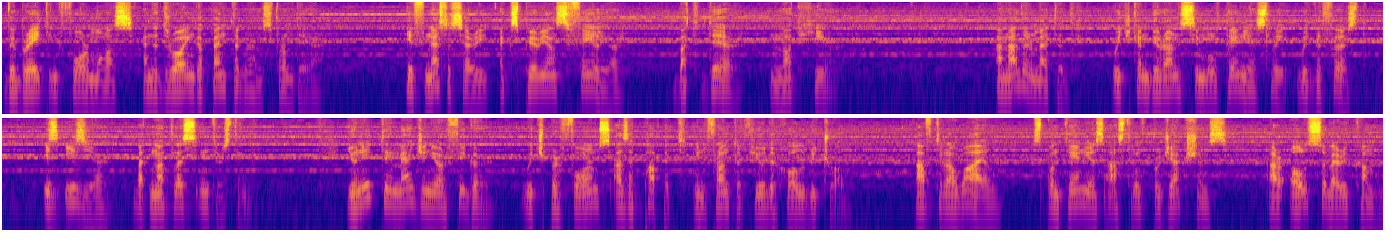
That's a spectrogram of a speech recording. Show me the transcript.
vibrating formulas and drawing a pentagrams from there. If necessary, experience failure, but there, not here. Another method, which can be run simultaneously with the first, is easier but not less interesting. You need to imagine your figure, which performs as a puppet in front of you the whole ritual. After a while, spontaneous astral projections are also very common.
